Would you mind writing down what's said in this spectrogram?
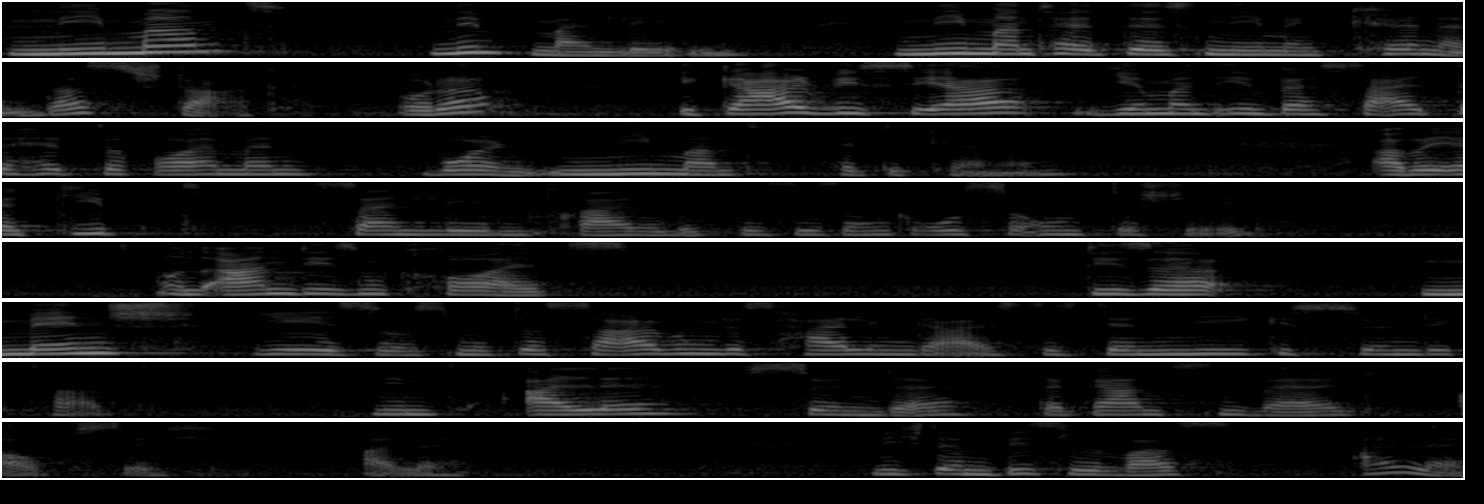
niemand nimmt mein Leben. Niemand hätte es nehmen können. Das ist stark, oder? Egal wie sehr jemand ihn beiseite hätte räumen wollen, niemand hätte können. Aber er gibt sein Leben freiwillig. Das ist ein großer Unterschied. Und an diesem Kreuz, dieser Mensch Jesus mit der Salbung des Heiligen Geistes, der nie gesündigt hat, nimmt alle Sünde der ganzen Welt auf sich. Alle. Nicht ein bisschen was, alle.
